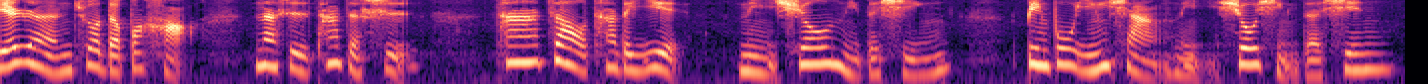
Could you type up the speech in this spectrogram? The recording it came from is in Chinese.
别人做的不好那是他的事。他造他的业你修你的行并不影响你修行的心。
